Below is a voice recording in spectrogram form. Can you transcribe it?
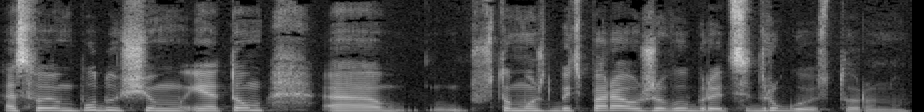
о своем будущем и о том, что, может быть, пора уже выбрать другую сторону?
